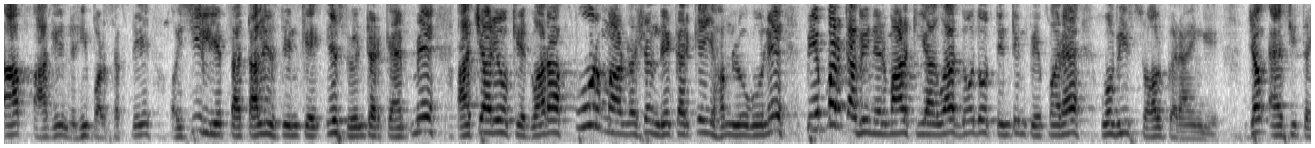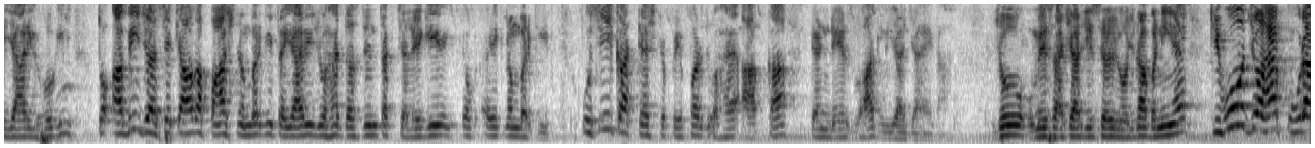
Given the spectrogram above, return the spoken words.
आप आगे नहीं बढ़ सकते। और इसीलिए 45 दिन के इस विंटर कैंप में आचार्यों के द्वारा पूर्व मार्गदर्शन दे करके हम लोगों ने पेपर का भी निर्माण किया हुआ दो दो तीन तीन पेपर है, वो भी सॉल्व कराएँगे। जब ऐसी तैयारी होगी तो अभी जैसे क्या होगा, पाँच नंबर की तैयारी जो है दस दिन तक चलेगी एक नंबर की। उसी का टेस्ट पेपर जो है आपका टेन डेज़ बाद लिया जाएगा। जो उमेश आचार्य जी से योजना बनी है कि वो जो है पूरा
